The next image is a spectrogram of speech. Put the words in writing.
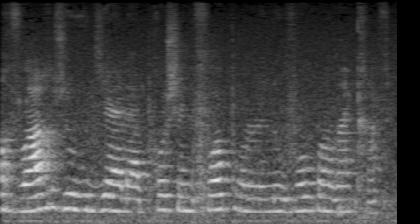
Au revoir, je vous dis à la prochaine fois pour le nouveau Panda Craft.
